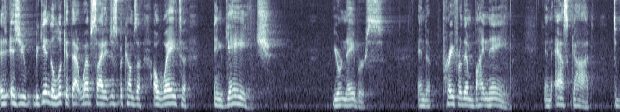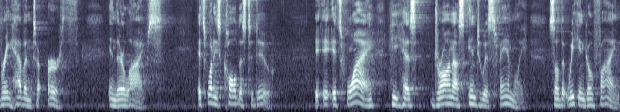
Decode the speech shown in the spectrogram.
As you begin to look at that website, it just becomes a, a way to engage your neighbors and to pray for them by name and ask God to bring heaven to earth in their lives. It's what He's called us to do. It's why He has drawn us into His family so that we can go find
